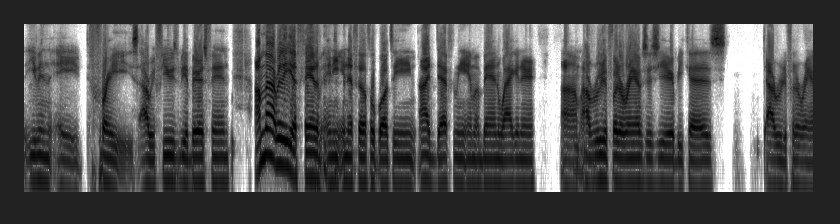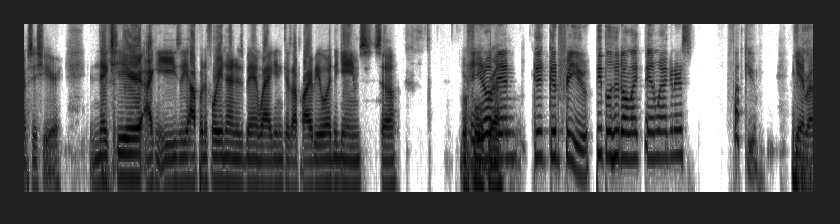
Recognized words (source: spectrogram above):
even a phrase. I refuse to be a Bears fan. I'm not really a fan of any NFL football team. I definitely am a bandwagoner. Um, I rooted for the Rams this year because I rooted for the Rams this year. Next year, I can easily hop on the 49ers bandwagon because I'll probably be one of the games. So we're And full, you know, bruh. man, good good for you. People who don't like bandwagoners, fuck you. yeah, bro.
